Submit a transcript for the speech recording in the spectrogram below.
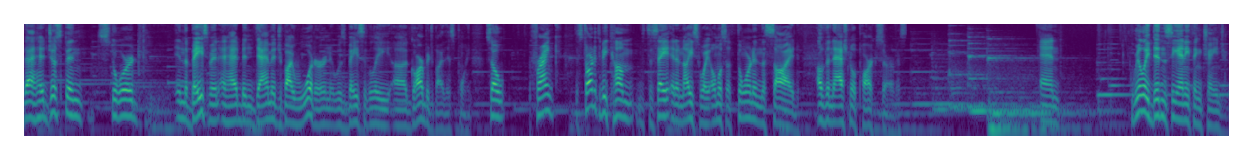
that had just been stored in the basement and had been damaged by water, and it was basically uh, garbage by this point. So, Frank started to become, to say it in a nice way, almost a thorn in the side of the National Park Service. And really didn't see anything changing.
